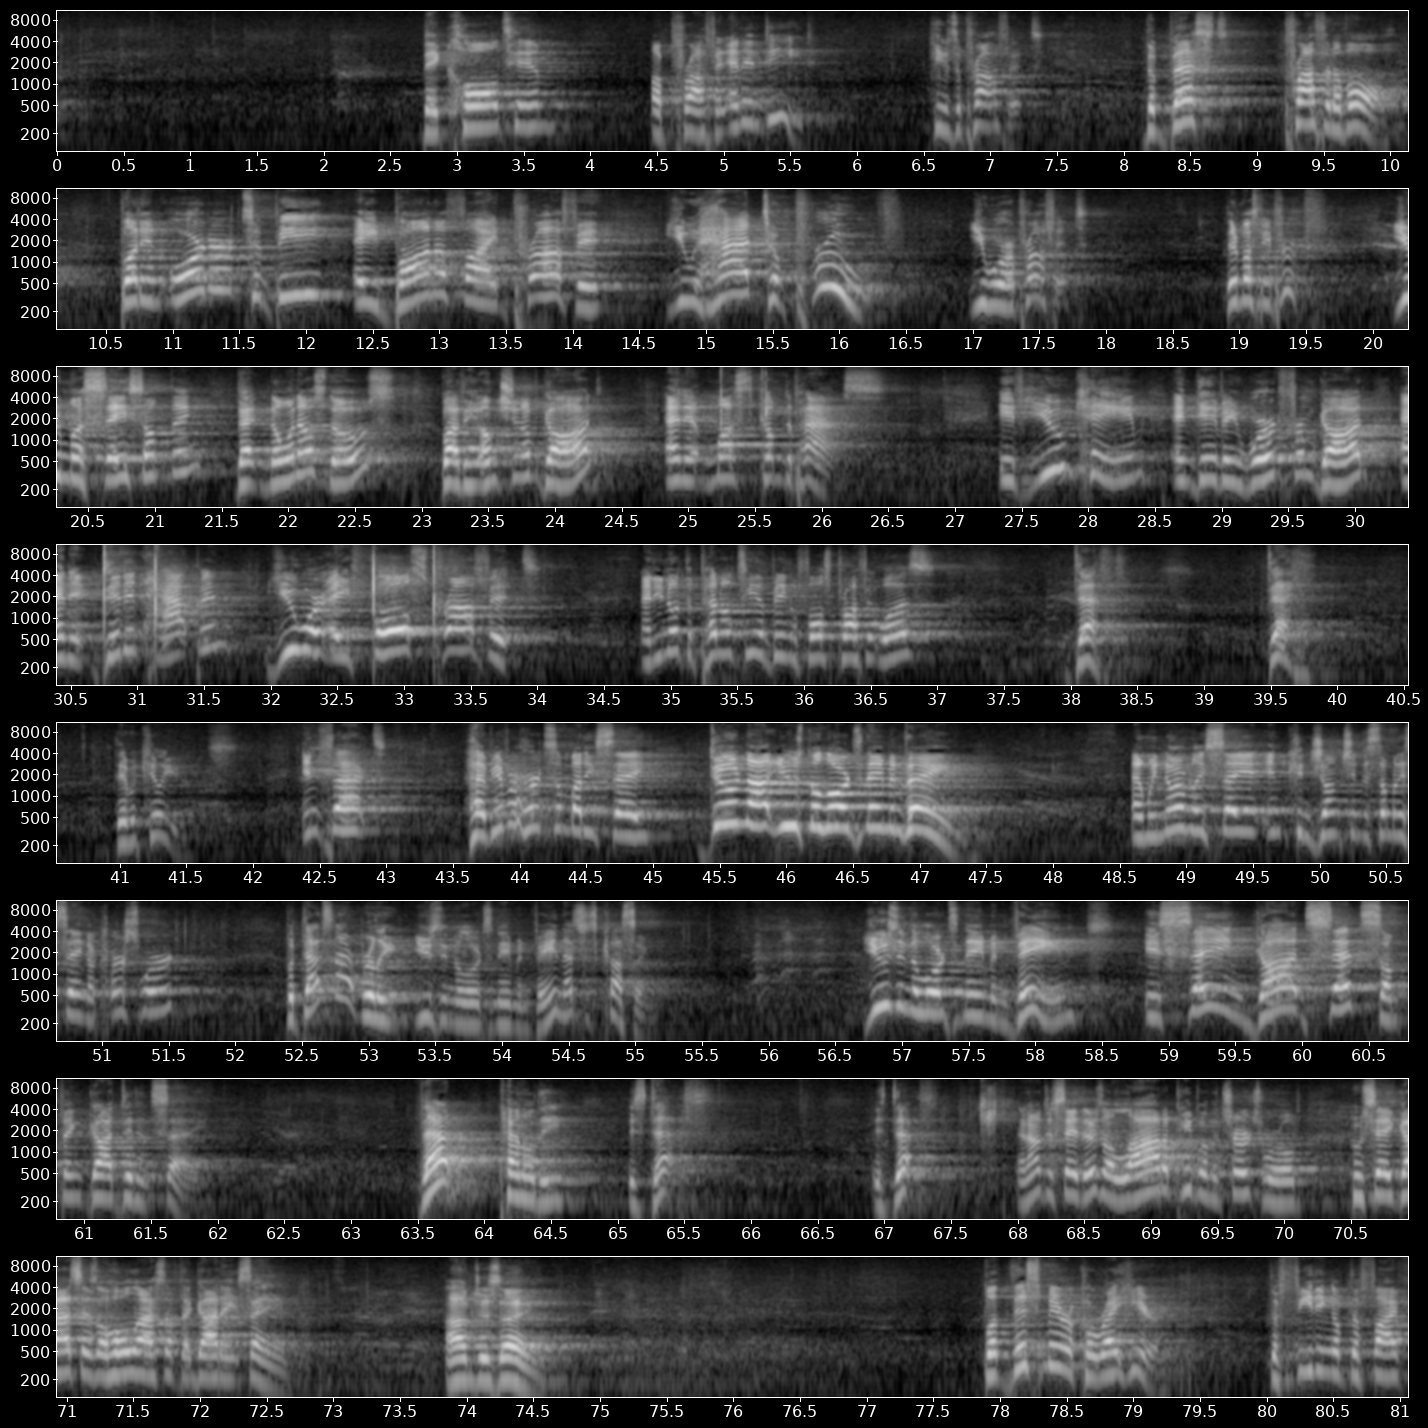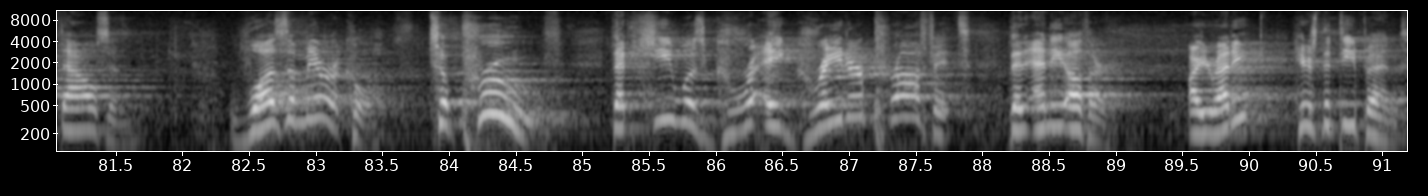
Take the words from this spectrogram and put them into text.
They called him a prophet, and indeed, he was a prophet, the best prophet of all. But in order to be a bona fide prophet, you had to prove you were a prophet. There must be proof. You must say something that no one else knows by the unction of God, and it must come to pass. If you came and gave a word from God and it didn't happen, you were a false prophet. And you know what the penalty of being a false prophet was? Death. Death. They would kill you. In fact, have you ever heard somebody say, do not use the Lord's name in vain? And we normally say it in conjunction to somebody saying a curse word, but that's not really using the Lord's name in vain, that's just cussing. Using the Lord's name in vain is saying God said something God didn't say. That penalty is death. Is death. And I'll just say there's a lot of people in the church world who say God says a whole lot of stuff that God ain't saying. I'm just saying. But this miracle right here, the feeding of the 5,000, was a miracle to prove that he was gr- a greater prophet than any other. Are you ready? Here's the deep end.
